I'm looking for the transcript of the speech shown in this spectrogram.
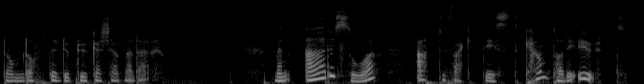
de dofter du brukar känna där. Men är det så att du faktiskt kan ta dig ut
